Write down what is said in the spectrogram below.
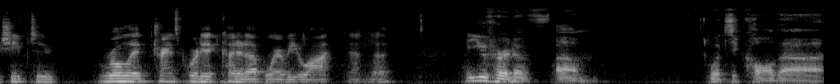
cheap to roll it transport it cut it up wherever you want and uh, You've heard of um, what's it called? Uh,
